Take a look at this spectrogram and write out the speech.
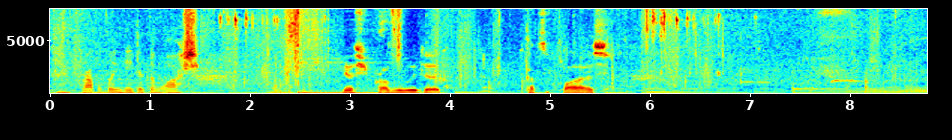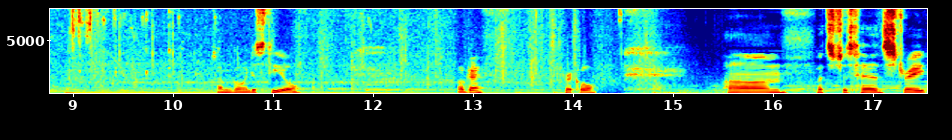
I probably needed the wash. Yes, you probably did. Got supplies. So I'm going to steal. Okay. Very cool. Um, let's just head straight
